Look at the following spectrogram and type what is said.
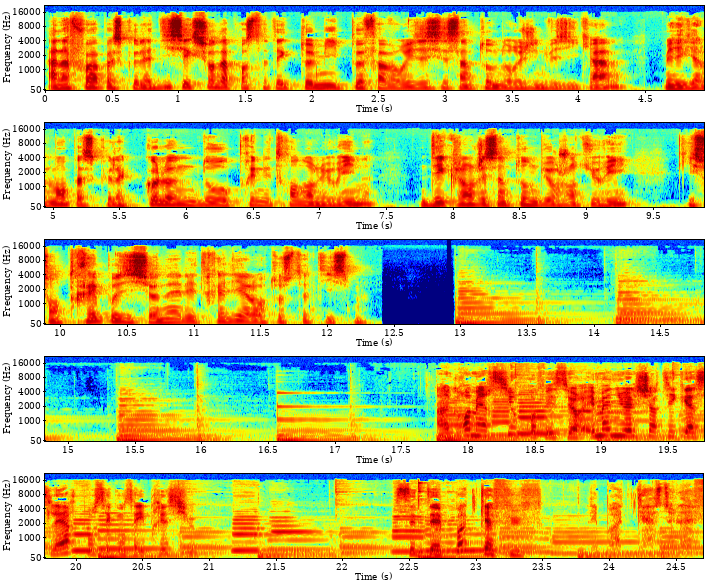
à la fois parce que la dissection de la prostatectomie peut favoriser ces symptômes d'origine vésicale, mais également parce que la colonne d'eau pénétrant dans l'urine déclenche des symptômes d'urgenturie qui sont très positionnels et très liés à l'orthostatisme. Un grand merci au professeur Emmanuel Chartier-Kassler pour ses conseils précieux. C'était Podcafuf, les podcasts de la vie.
